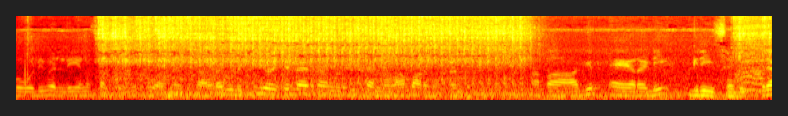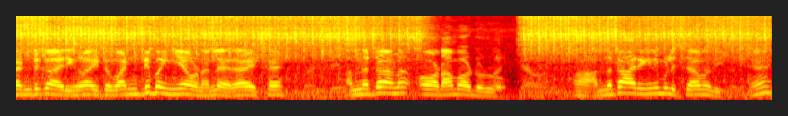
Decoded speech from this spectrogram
ബോഡി വെള്ളി ചെയ്യുന്ന സ്ഥലത്തേക്ക് പോകാൻ അവിടെ വിളിച്ച് ചോദിച്ചിട്ടുണ്ടായിരുന്നു. നമ്മൾക്ക് ചെന്നോളാൻ പറഞ്ഞിട്ടുണ്ട്. അപ്പോൾ ആദ്യം എയർ അടി ഗ്രീസ് അടി രണ്ട് കാര്യങ്ങളായിട്ട് വണ്ടി ഭംഗിയാവണം അല്ലേ ഒരാഴ്ച എന്നിട്ടാണ് ഓടാൻ പാടുള്ളൂ. ആ എന്നിട്ട് ആരെങ്കിലും വിളിച്ചാൽ മതി. ഏഹ്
